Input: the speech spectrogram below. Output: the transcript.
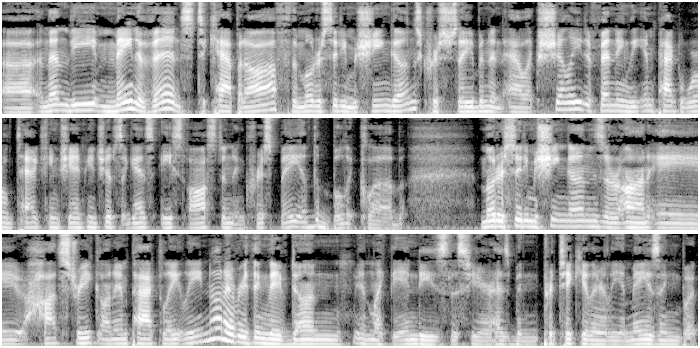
Uh, and then the main event to cap it off the Motor City Machine Guns, Chris Sabin and Alex Shelley defending the Impact World Tag Team Championships against Ace Austin and Chris Bey of the Bullet Club. Motor City Machine Guns are on a hot streak on Impact lately. Not everything they've done in like the Indies this year has been particularly amazing, but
